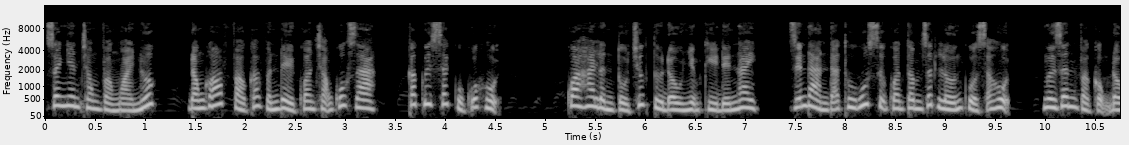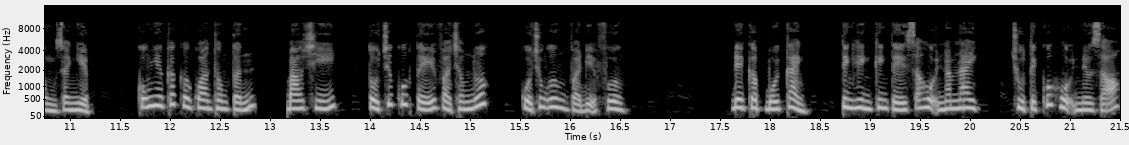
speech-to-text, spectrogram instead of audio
doanh nhân trong và ngoài nước đóng góp vào các vấn đề quan trọng quốc gia, các quyết sách của Quốc hội. Qua hai lần tổ chức từ đầu nhiệm kỳ đến nay, diễn đàn đã thu hút sự quan tâm rất lớn của xã hội, người dân và cộng đồng doanh nghiệp, cũng như các cơ quan thông tấn, báo chí, tổ chức quốc tế và trong nước, của trung ương và địa phương. Đề cập bối cảnh, tình hình kinh tế xã hội năm nay, Chủ tịch Quốc hội nêu rõ.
